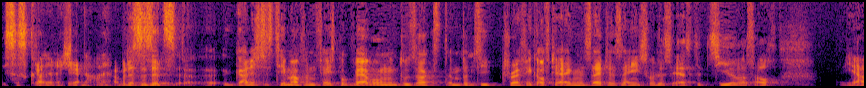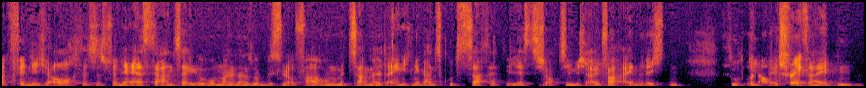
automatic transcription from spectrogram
ist das gerade recht ja, nahe. Aber das ist jetzt äh, gar nicht das Thema von Facebook-Werbung. Du sagst im Prinzip, Traffic auf die eigene Seite ist eigentlich so das erste Ziel, was auch ja, finde ich auch. Das ist für eine erste Anzeige, wo man dann so ein bisschen Erfahrung mitsammelt, eigentlich eine ganz gute Sache. Die lässt sich auch ziemlich einfach einrichten. Sucht und die besten tracken. Seiten.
